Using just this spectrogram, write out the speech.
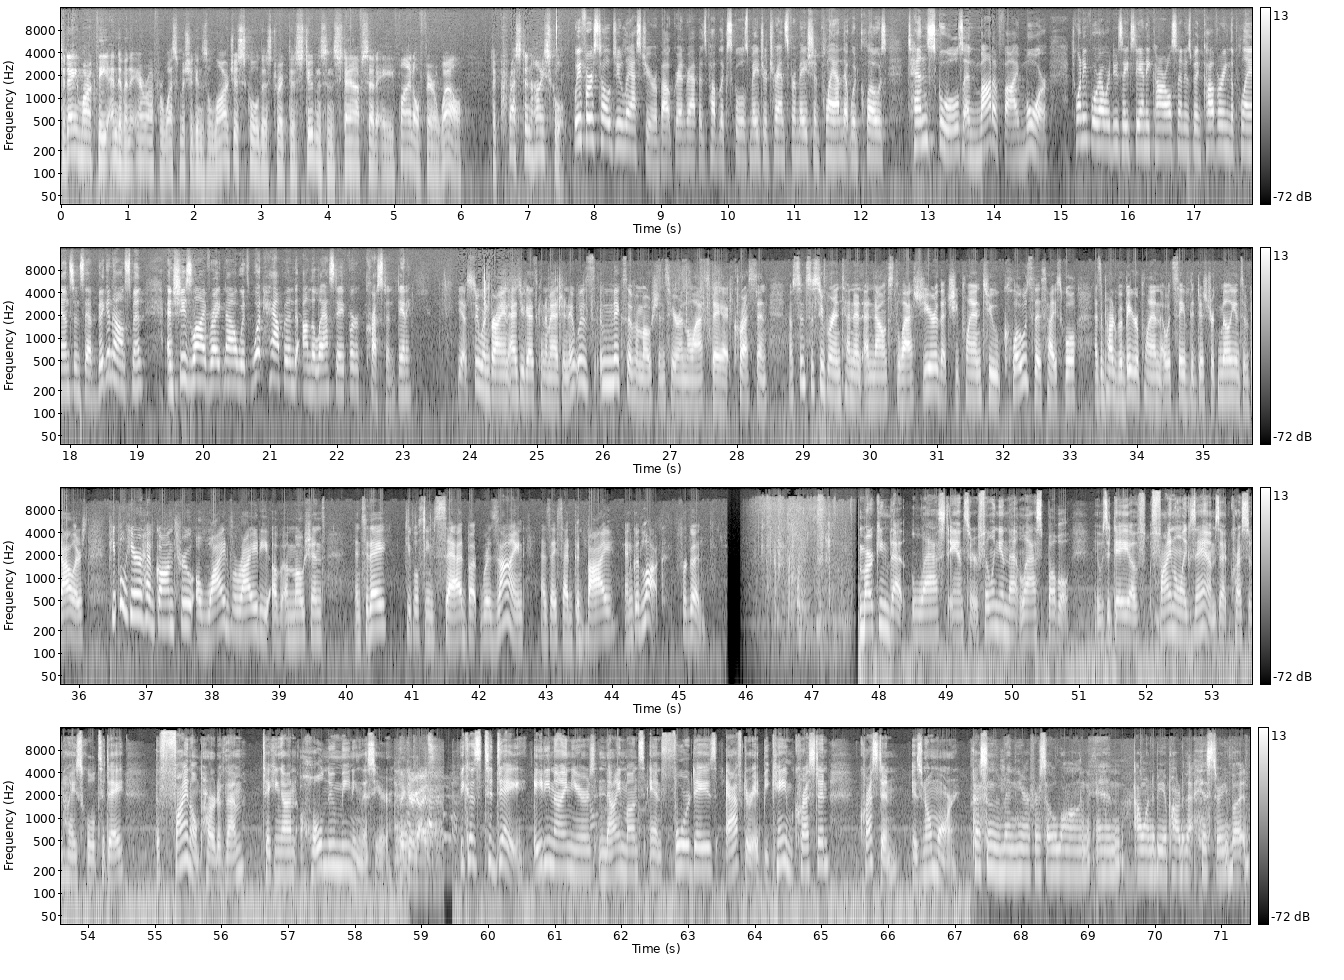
Today marked the end of an era for West Michigan's largest school district as students and staff said a final farewell to Creston High School. We first told you last year about Grand Rapids Public Schools' major transformation plan that would close 10 schools and modify more. 24-hour News 8's Danny Carlson has been covering the plan since that big announcement, and she's live right now with what happened on the last day for Creston. Danny. Yeah, Sue and Brian, as you guys can imagine, it was a mix of emotions here in the last day at Creston. Now, since the superintendent announced last year that she planned to close this high school as a part of a bigger plan that would save the district millions of dollars, people here have gone through a wide variety of emotions. And today, people seem sad but resigned as they said goodbye and good luck for good marking that last answer, filling in that last bubble. It was a day of final exams at Creston High School today, the final part of them taking on a whole new meaning this year. Take care, guys. Because today, 89 years, 9 months, and 4 days after it became Creston, Creston is no more. Creston's been here for so long, and I want to be a part of that history, but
